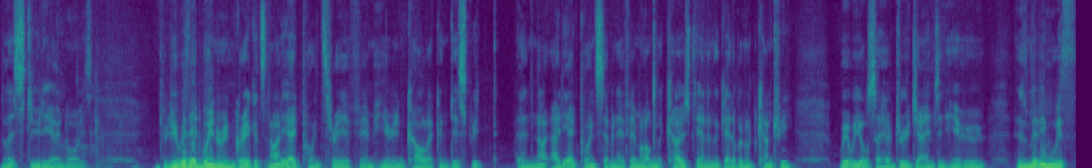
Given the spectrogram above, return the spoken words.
less studio noise. But you're with Edwina and Greg. It's 98.3 FM here in Colac and District, and 88.7 FM along the coast down in the Gadubanud country, where we also have Drew James in here who is living with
